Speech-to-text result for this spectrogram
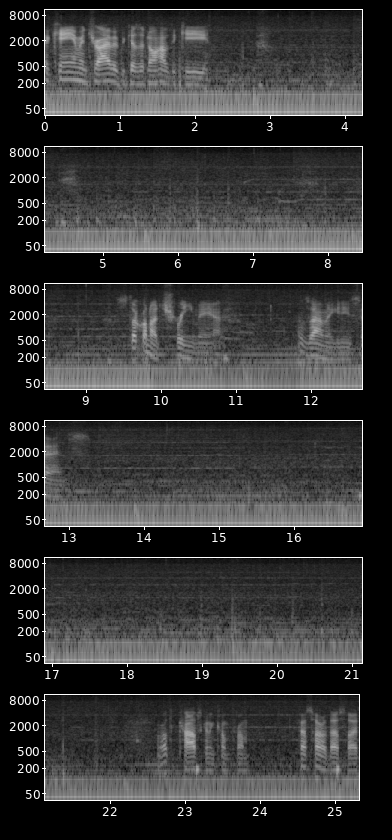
I can't even drive it because I don't have the key. Stuck on a tree, man. How does that make any sense? Where are the cops gonna come from? That side or that side?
